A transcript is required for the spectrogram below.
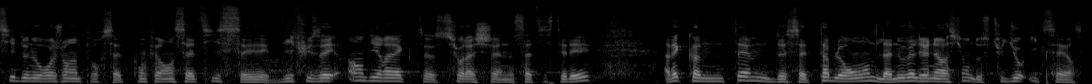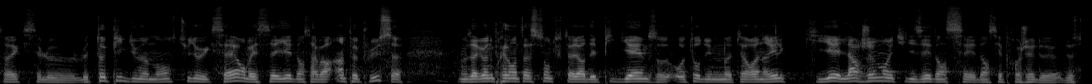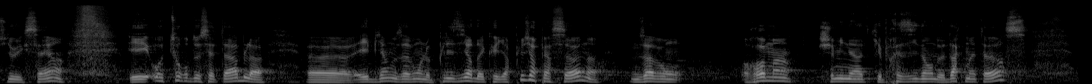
Merci de nous rejoindre pour cette conférence Satis et diffusée en direct sur la chaîne Satis Télé, avec comme thème de cette table ronde la nouvelle génération de Studio XR. C'est vrai que c'est le, topic du moment, Studio XR. On va essayer d'en savoir un peu plus. Nous avions une présentation tout à l'heure d'Epic Games autour du moteur Unreal qui est largement utilisé dans ces, dans ces projets de, de Studio XR. Et autour de cette table, euh, eh bien, nous avons le plaisir d'accueillir plusieurs personnes. Nous avons Romain Cheminade qui est président de Dark Matters.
